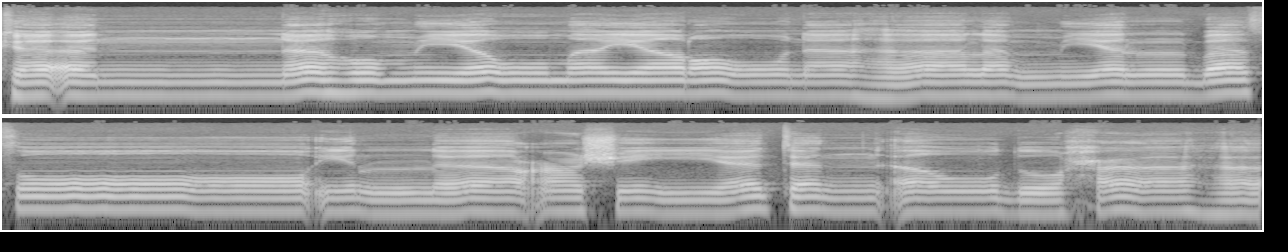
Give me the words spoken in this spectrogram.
كأنهم يوم يرونها لم يلبثوا إلا عشية أو ضحاها.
